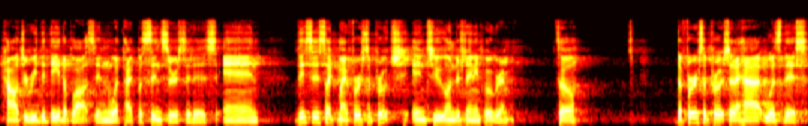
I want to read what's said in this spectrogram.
how to read the data blocks and what type of sensors it is. And this is like my first approach into understanding programming. So the first approach that I had was this.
